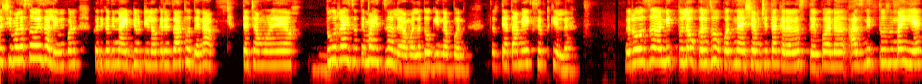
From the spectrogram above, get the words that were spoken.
तशी मला सवय झाली. मी पण कधी कधी नाईट ड्युटीला वगैरे जात होते ना त्याच्यामुळे दूर राहायचं ते माहीत झालं आम्हाला दोघींना पण. तर ते आता आम्ही एक्सेप्ट केलं रोज नित्तू लवकर झोपत नाही अशी आमची तक्रार असते पण आज नित्तू नाही आहे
